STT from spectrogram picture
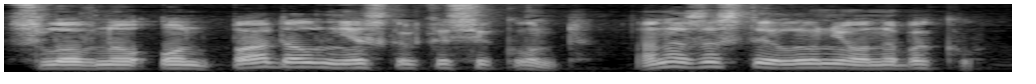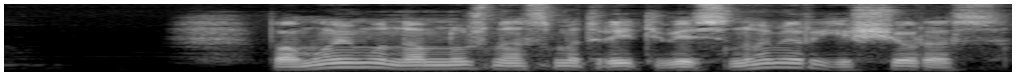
Словно он падал несколько секунд. Она застыла у него на боку. По-моему, нам нужно осмотреть весь номер еще раз.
